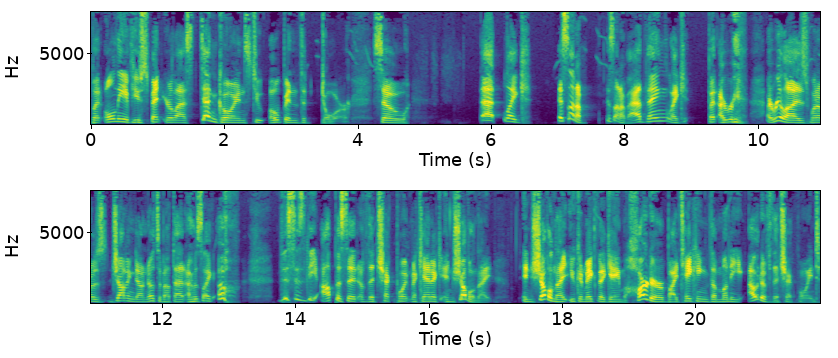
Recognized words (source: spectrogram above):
but only if you spent your last 10 coins to open the door. So that like it's not a it's not a bad thing like but i re- i realized when i was jotting down notes about that i was like oh this is the opposite of the checkpoint mechanic in shovel knight in shovel knight you can make the game harder by taking the money out of the checkpoint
